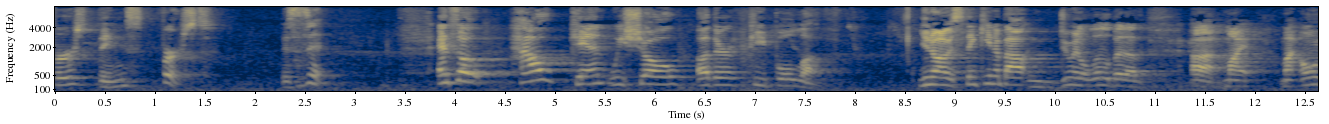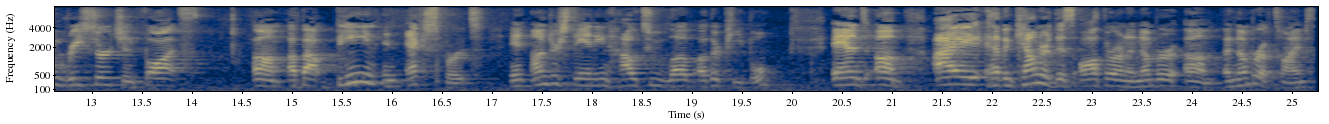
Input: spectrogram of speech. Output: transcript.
First things first. This is it. And so, how can we show other people love? You know, I was thinking about and doing a little bit of uh, my, my own research and thoughts um, about being an expert in understanding how to love other people. And um, I have encountered this author on a number, um, a number of times.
